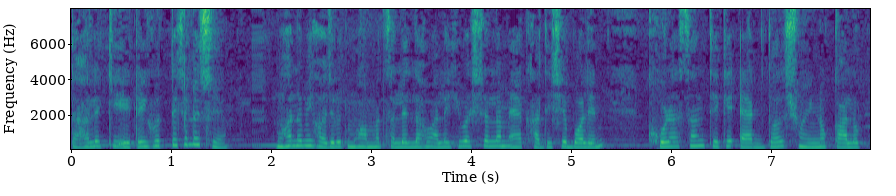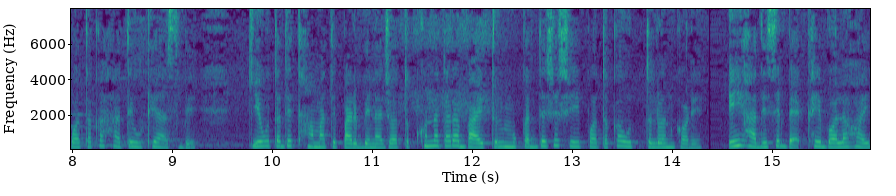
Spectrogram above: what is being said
তাহলে কি এটাই হতে চলেছে? মহানবী হজরত মোহাম্মদ সাল্লাহ আলহিউসাল্লাম এক হাদিসে বলেন, খোরাসান থেকে একদল সৈন্য কালো পতাকা হাতে উঠে আসবে। কেউ তাদের থামাতে পারবে না। যতক্ষণ না তারা বাইতুল মুকাদ্দাসে সেই পতাকা উত্তোলন করে। এই হাদিসের ব্যাখ্যায় বলা হয়,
